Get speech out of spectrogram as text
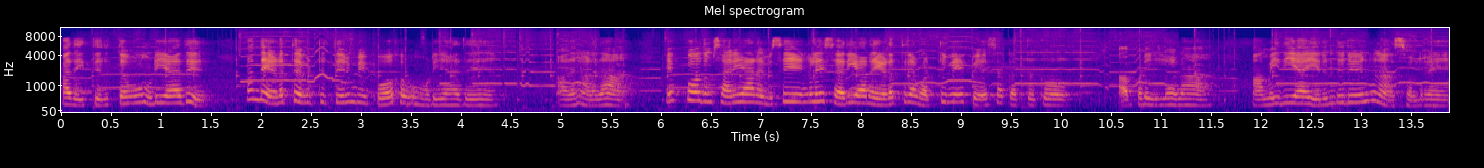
அதை திருத்தவும் முடியாது. அந்த இடத்த விட்டு திரும்பி போகவும் முடியாது. அதனால தான் எப்போதும் சரியான விஷயங்களை சரியான இடத்துல மட்டுமே பேச கற்றுக்கோ அப்படி இல்லைனா அமைதியாக இருந்துடுன்னு நான் சொல்கிறேன்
